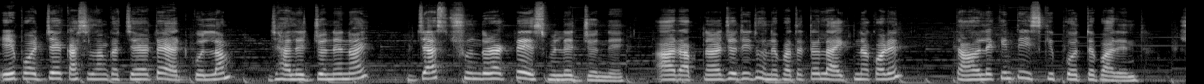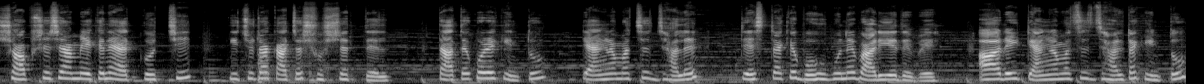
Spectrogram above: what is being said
এ পর্যায়ে কাঁচা লঙ্কা চেরাটা অ্যাড করলাম। ঝালের জন্যে নয় জাস্ট সুন্দর একটা স্মেলের জন্যে। আর আপনারা যদি ধনে পাতাটা লাইক না করেন, তাহলে কিন্তু স্কিপ করতে পারেন। সব শেষে আমি এখানে অ্যাড করছি কিছুটা কাঁচা সর্ষের তেল। তাতে করে কিন্তু ট্যাংরা মাছের ঝালের টেস্টটাকে বহুগুণে বাড়িয়ে দেবে। আর এই ট্যাংরা মাছের ঝালটা কিন্তু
